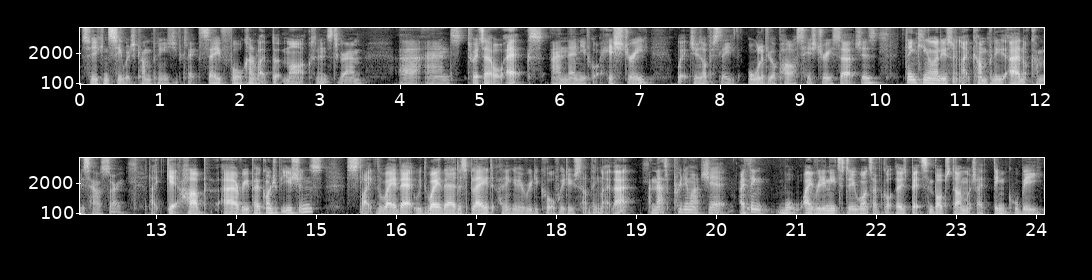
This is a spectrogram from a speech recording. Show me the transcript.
so you can see which companies you've clicked save for, kind of like bookmarks on Instagram uh, and Twitter or X, and then you've got history, which is obviously all of your past history searches. Thinking I'm gonna do something like company, uh, not Companies House, sorry, like GitHub uh, repo contributions. It's like the way they're with the way they're displayed. I think it'd be really cool if we do something like that. And that's pretty much it. I think what I really need to do once I've got those bits and bobs done, which I think will be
